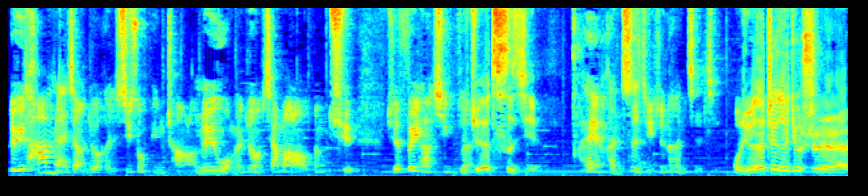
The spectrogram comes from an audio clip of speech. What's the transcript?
对于他们来讲就很稀松平常了，嗯对于我们这种乡巴佬刚去，觉得非常兴奋，就觉得刺激。嘿很刺激，真的很刺激。我觉得这个就是，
